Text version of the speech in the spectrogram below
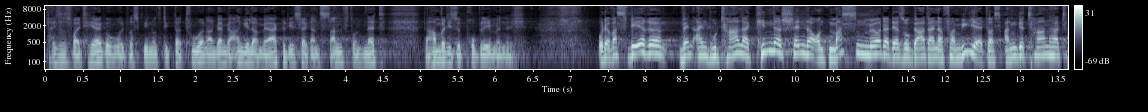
Vielleicht ist es weit hergeholt. Was gehen uns Diktaturen an? Wir haben ja Angela Merkel, die ist ja ganz sanft und nett. Da haben wir diese Probleme nicht. Oder was wäre, wenn ein brutaler Kinderschänder und Massenmörder, der sogar deiner Familie etwas angetan hat,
